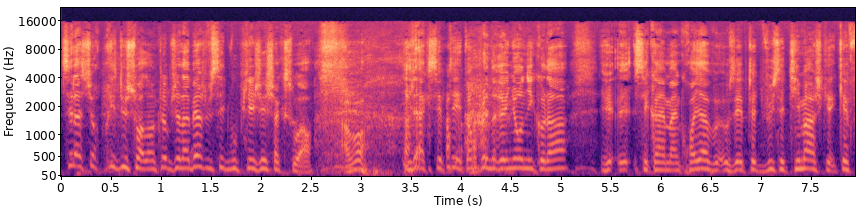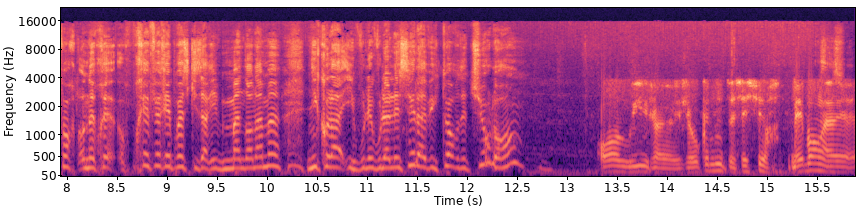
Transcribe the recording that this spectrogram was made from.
C'est la surprise du soir. Dans le club Jalabert, je vais essayer de vous piéger chaque soir. Ah bon? Il a accepté, il est en pleine réunion, Nicolas. C'est quand même incroyable. Vous avez peut-être vu cette image qui est, qui est forte. On a pré- préféré presque qu'ils arrivent main dans la main. Nicolas, il voulait vous la laisser, la victoire, vous êtes sûr, Laurent? Oh oui, j'ai aucun doute, c'est sûr. Mais bon, euh,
